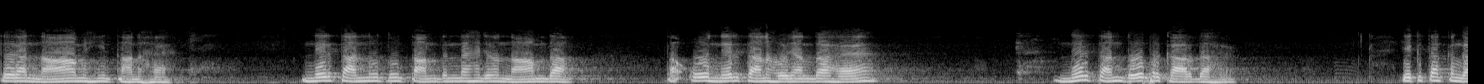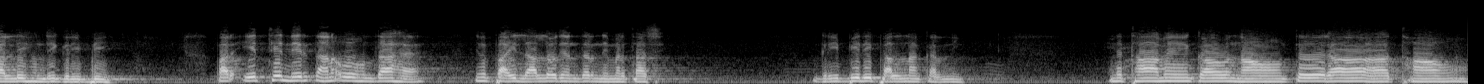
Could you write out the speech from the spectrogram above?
ਤੇਰਾ ਨਾਮ ਹੀ ਧਨ ਹੈ। ਨਿਰਧਨ ਨੂੰ ਤੂੰ ਧਨ ਦਿੰਦਾ ਹੈ, ਜਦੋਂ ਨਾਮ ਦਾ, ਤਾਂ ਉਹ ਨਿਰਧਨ ਹੋ ਜਾਂਦਾ ਹੈ। ਨਿਰਧਨ ਦੋ ਪ੍ਰਕਾਰ ਦਾ ਹੈ। ਇੱਕ ਤਾਂ ਕੰਗਾਲੀ ਹੁੰਦੀ, ਗਰੀਬੀ। ਪਰ ਇੱਥੇ ਨਿਰਧਨ ਉਹ ਹੁੰਦਾ ਹੈ, ਜਿਵੇਂ ਭਾਈ ਲਾਲੋ ਦੇ ਅੰਦਰ ਨਿਮਰਤਾ ਸੀ। ਗਰੀਬੀ ਦੀ ਪਾਲਣਾ ਕਰਨੀ। ਨਿਥਾਵੇਂ ਕਉ ਨਾਉ ਤੇਰਾ ਥਾਉ।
